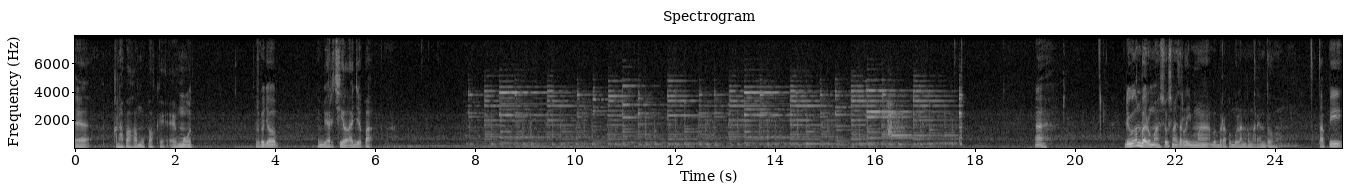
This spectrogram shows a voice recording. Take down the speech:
eh kenapa kamu pakai emot terus gue jawab ya, biar chill aja pak. Nah jadi gue kan baru masuk semester 5 beberapa bulan kemarin tuh. Tapi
